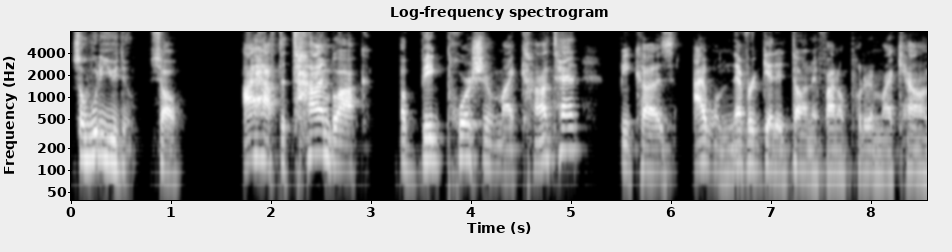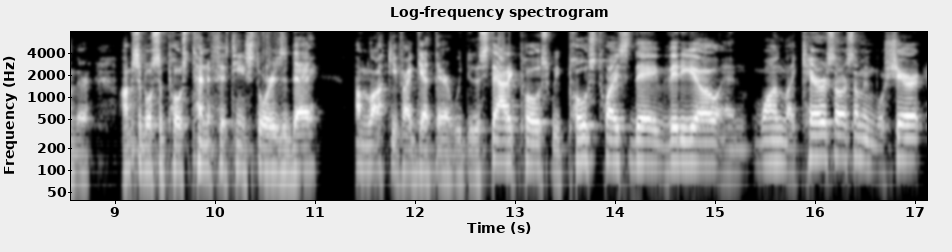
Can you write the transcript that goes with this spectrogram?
So what do you do? So I have to time block a big portion of my content because I will never get it done if I don't put it in my calendar. I'm supposed to post 10 to 15 stories a day. I'm lucky if I get there. We do the static post. We post twice a day, video and one like carousel or something. We'll share it.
